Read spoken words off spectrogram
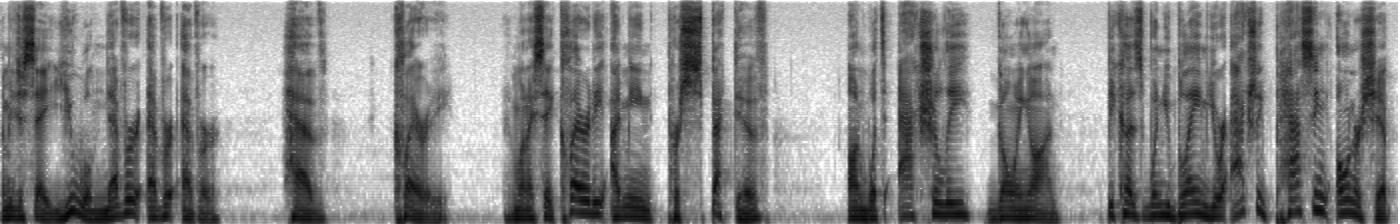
let me just say, you will never, ever, ever have clarity. And when I say clarity, I mean perspective on what's actually going on because when you blame, you're actually passing ownership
